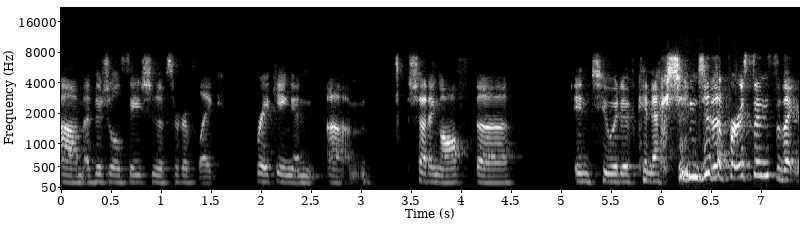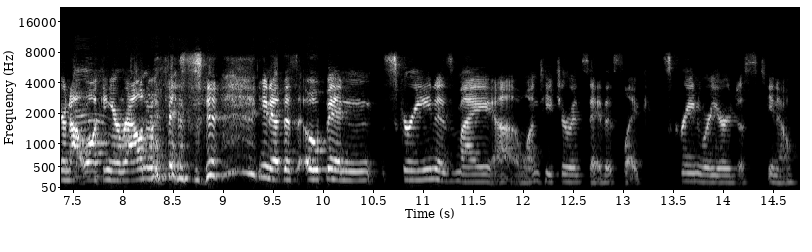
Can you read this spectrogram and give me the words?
um, a visualization of sort of like breaking and um, shutting off the intuitive connection to the person so that you're not walking around with this you know this open screen as my uh, one teacher would say this like screen where you're just you know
